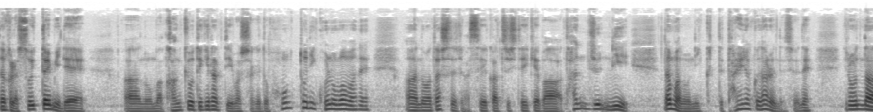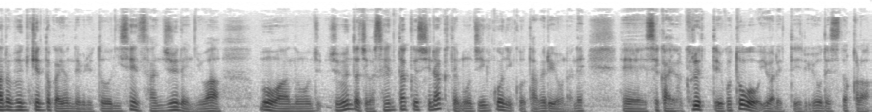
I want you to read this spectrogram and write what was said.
だからそういった意味であの、まあ、環境的なって言いましたけど本当にこのままねあの私たちが生活していけば単純に生の肉って足りなくなるんですよね。いろんなあの文献とか読んでみると2030年にはもうあの自分たちが選択しなくても人工肉を食べるようなね、えー、世界が来るっていうことを言われているようです。だから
